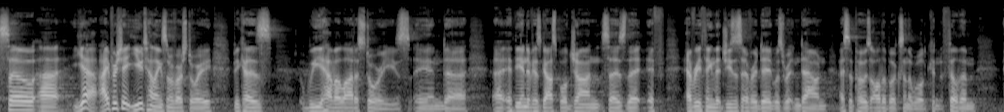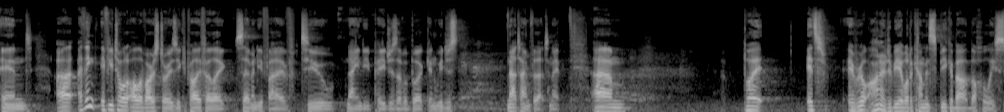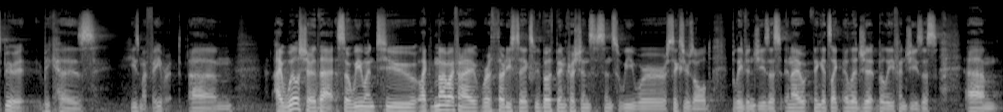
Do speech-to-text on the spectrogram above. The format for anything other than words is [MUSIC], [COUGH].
So, uh, yeah, I appreciate you telling some of our story because we have a lot of stories. And uh, uh, at the end of his gospel, John says that if everything that Jesus ever did was written down, I suppose all the books in the world couldn't fill them. And uh, I think if you told all of our stories, you could probably fill like 75 to 90 pages of a book, and we just, not time for that tonight. Um, but it's a real honor to be able to come and speak about the Holy Spirit because he's my favorite. Um, I will share that. So we went to, like, my wife and I, we're 36. We've both been Christians since we were six years old, believed in Jesus, and I think it's like a legit belief in Jesus. Um,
